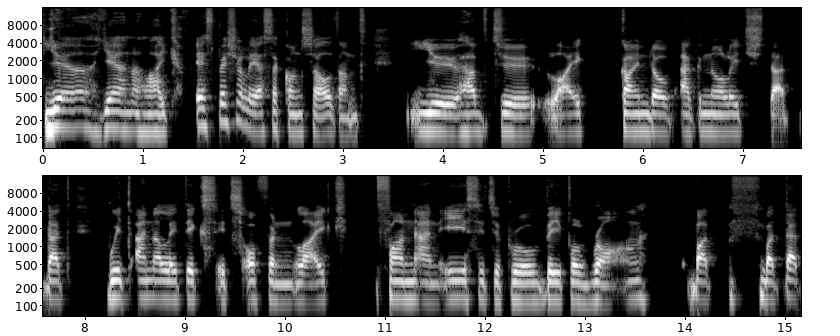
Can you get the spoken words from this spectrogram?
Yeah yeah and like especially as a consultant you have to like kind of acknowledge that that with analytics, it's often like fun and easy to prove people wrong but but that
